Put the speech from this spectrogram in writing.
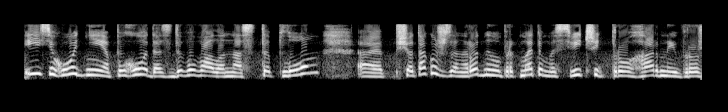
І сьогодні погода здивувала нас теплом, е, що також за народними прикметами свідчить про гарний врожай.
